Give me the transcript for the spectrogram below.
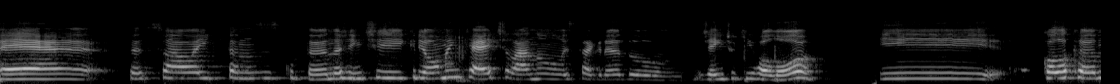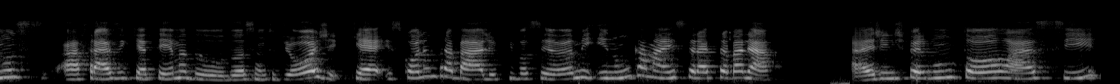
É, pessoal aí que está nos escutando, a gente criou uma enquete lá no Instagram do Gente o que rolou e colocamos a frase que é tema do, do assunto de hoje, que é escolha um trabalho que você ame e nunca mais terá que trabalhar. Aí a gente perguntou lá se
